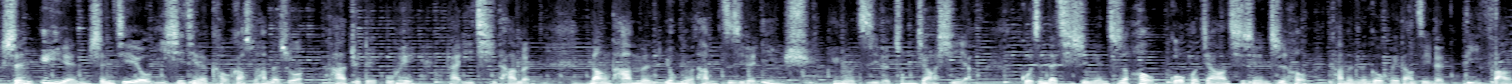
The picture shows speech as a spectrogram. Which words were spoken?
神预言，神借由以西结的口告诉他们说，他绝对不会来遗弃他们，让他们拥有他们自己的应许，拥有自己的宗教信仰。果真在七十年之后，国破家亡七十年之后，他们能够回到自己的地方。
